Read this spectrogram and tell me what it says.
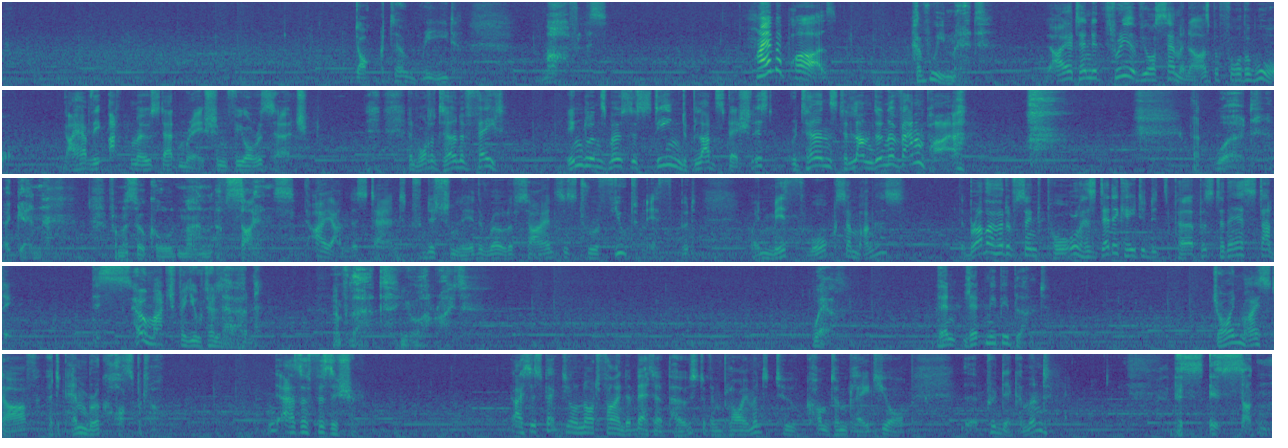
Dr. Reed. Marvelous. I have a pause. Have we met? I attended three of your seminars before the war. I have the utmost admiration for your research. And what a turn of fate. England's most esteemed blood specialist returns to London a vampire. That word, again. From a so-called man of science. I understand. Traditionally, the role of science is to refute myth, but when myth walks among us, the Brotherhood of St. Paul has dedicated its purpose to their study. There's so much for you to learn. Of that, you are right. Well, then let me be blunt. Join my staff at Pembroke Hospital. As a physician. I suspect you'll not find a better post of employment to contemplate your uh, predicament. This is sudden.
